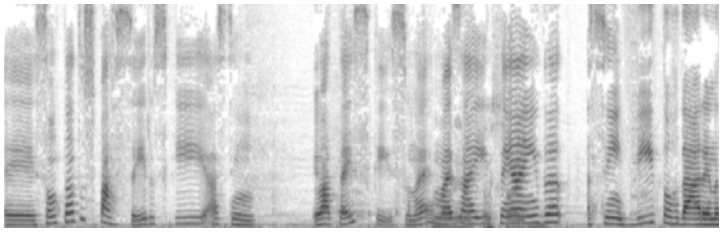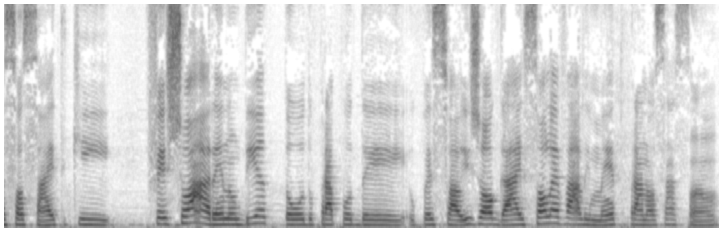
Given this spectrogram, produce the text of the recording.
É, são tantos parceiros que, assim, eu até esqueço, né? Mas aí tem ainda, assim, Vitor da Arena Society, que fechou a arena um dia todo para poder o pessoal ir jogar e só levar alimento para nossa ação.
